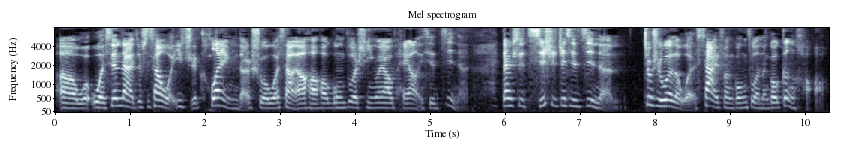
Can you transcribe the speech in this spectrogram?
呃，我我现在就是像我一直 claim 的，说我想要好好工作，是因为要培养一些技能，但是其实这些技能就是为了我下一份工作能够更好。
